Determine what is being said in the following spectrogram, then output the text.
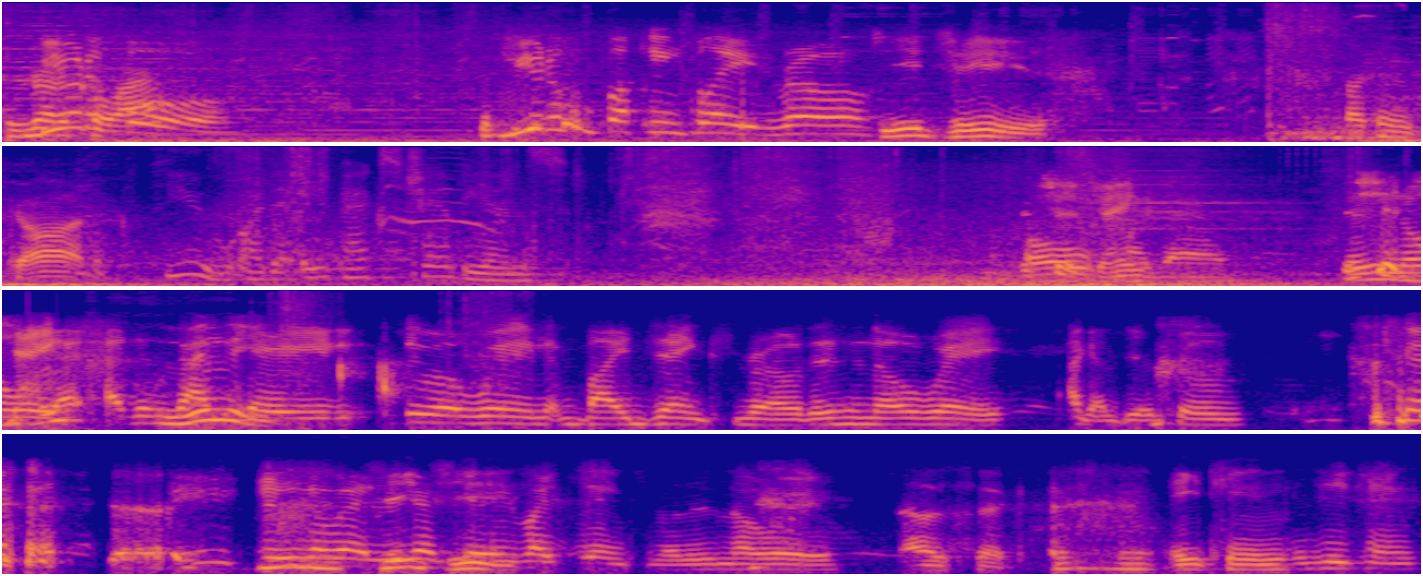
Beautiful. Beautiful fucking plays, bro. GG's. Fucking god. You are the Apex champions. Good oh shit, my Jank. god. Good There's shit, no way Jank. I, I just got Lindy. carried to a win by Jenks, bro. There's no way. I got zero kills. There's no way you got GG. carried by Jenks, bro. There's no way. That was sick. 18. GG, Jenks.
